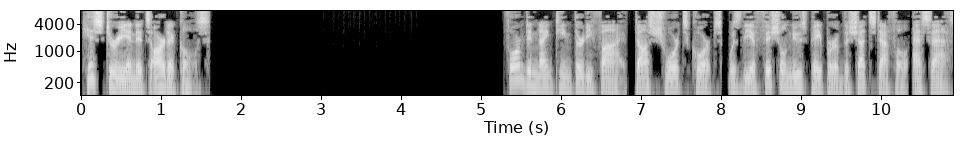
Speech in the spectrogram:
History and its articles Formed in 1935, Das Schwarze Korps, was the official newspaper of the Schutzstaffel SS.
